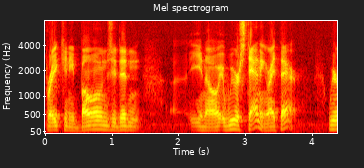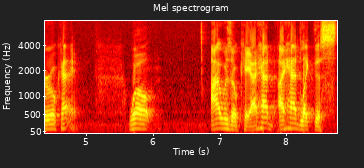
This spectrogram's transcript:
break any bones. You didn't, you know, we were standing right there. We were okay. Well, I was okay. I had I had like this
